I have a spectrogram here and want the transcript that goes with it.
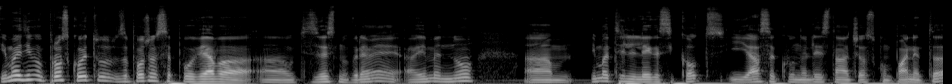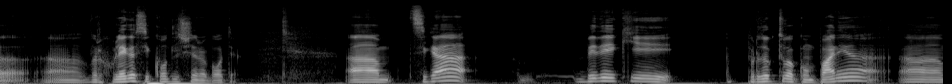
има един въпрос, който започна да се появява а, от известно време, а именно а, имате ли Legacy код и аз ако нали, стана част от компанията, а, върху Legacy код ли ще работя? А, сега, бидейки продуктова компания, а,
